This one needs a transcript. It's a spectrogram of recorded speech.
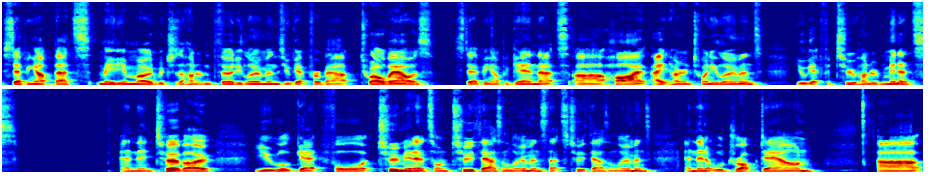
Stepping up, that's medium mode, which is 130 lumens. You'll get for about 12 hours. Stepping up again, that's uh, high, 820 lumens. You'll get for 200 minutes. And then turbo, you will get for two minutes on 2000 lumens. That's 2000 lumens. And then it will drop down uh,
